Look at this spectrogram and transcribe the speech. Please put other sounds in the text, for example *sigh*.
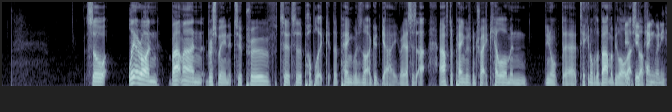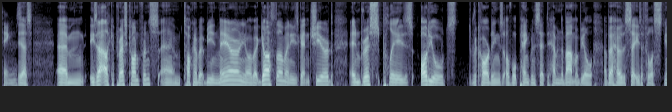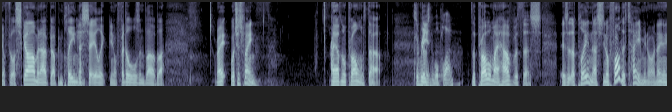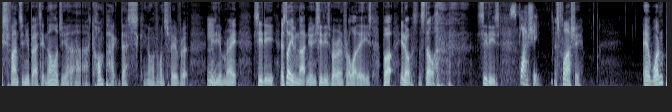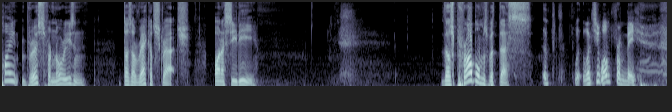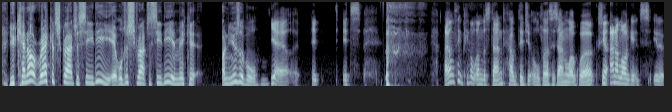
So later on, Batman, Bruce Wayne, to prove to, to the public that Penguin's not a good guy, right? This is after Penguin's been trying to kill him and, you know, uh, taking over the Batmobile, all do, that do stuff. penguiny things. Yes. Um, he's at like a press conference, um, talking about being mayor, you know, about Gotham, and he's getting cheered. And Bruce plays audio recordings of what Penguin said to him in the Batmobile about how the city's a full of, you know, full of scum, and I've I've been playing this Mm. city like you know fiddles and blah blah blah, right? Which is fine. I have no problem with that. It's a reasonable plan. The problem I have with this is that they're playing this, you know, for the time, you know, a nice fancy new bit of technology, a, a compact disc, you know, everyone's favorite Mm. medium, right? CD. It's not even that new. CDs were around for a lot of days, but you know, still, *laughs* CDs. It's flashy. It's flashy. At one point, Bruce, for no reason, does a record scratch on a CD. There's problems with this. What do you want from me? *laughs* You cannot record scratch a CD. It will just scratch a CD and make it unusable. yeah, it it's. *laughs* I don't think people understand how digital versus analog works. You know, analog, it's you know,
